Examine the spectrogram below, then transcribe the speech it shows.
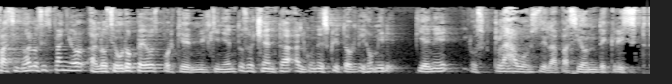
fascinó a los, españoles, a los europeos porque en 1580 algún escritor dijo, mire, tiene los clavos de la pasión de Cristo.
